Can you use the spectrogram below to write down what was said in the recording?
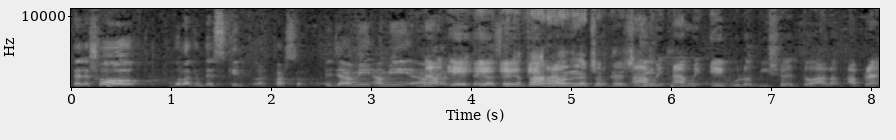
তাহলে সবগুলা কিন্তু স্কিল পারসন এই যে আমি আমি না, আমার এ- এটাই এ- আছে। এ- এটা তো আরব আমিরাত সরকারের সাথে। আমি আমি এগুলো বিষয়ে তো আলাপ। আপনার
